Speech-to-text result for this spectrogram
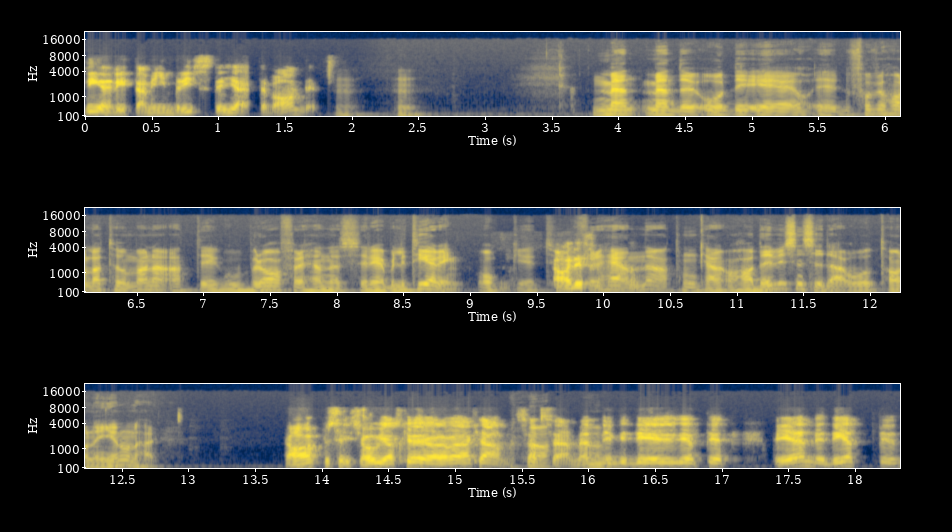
D-vitaminbrist är jättevanligt. Mm. Mm. Men, men du, och det är, eh, får vi hålla tummarna att det går bra för hennes rehabilitering och eh, ja, det för henne att hon kan ha dig vid sin sida och ta henne igenom det här. Ja, precis. Jo, jag ska göra vad jag kan så att ja, säga. Men ja. det, det, det, det är, det är ett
